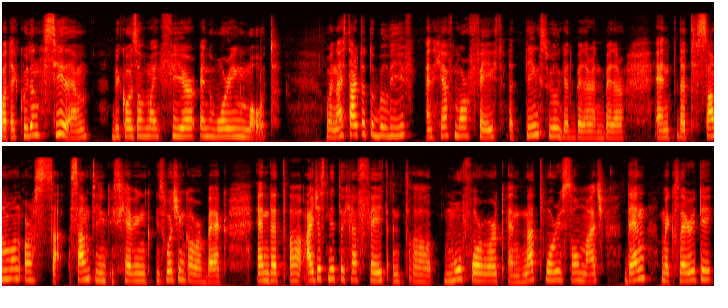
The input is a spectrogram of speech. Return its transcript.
but I couldn't see them because of my fear and worrying mode. When I started to believe and have more faith that things will get better and better and that someone or so something is having is watching our back and that uh, I just need to have faith and uh, move forward and not worry so much then my clarity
